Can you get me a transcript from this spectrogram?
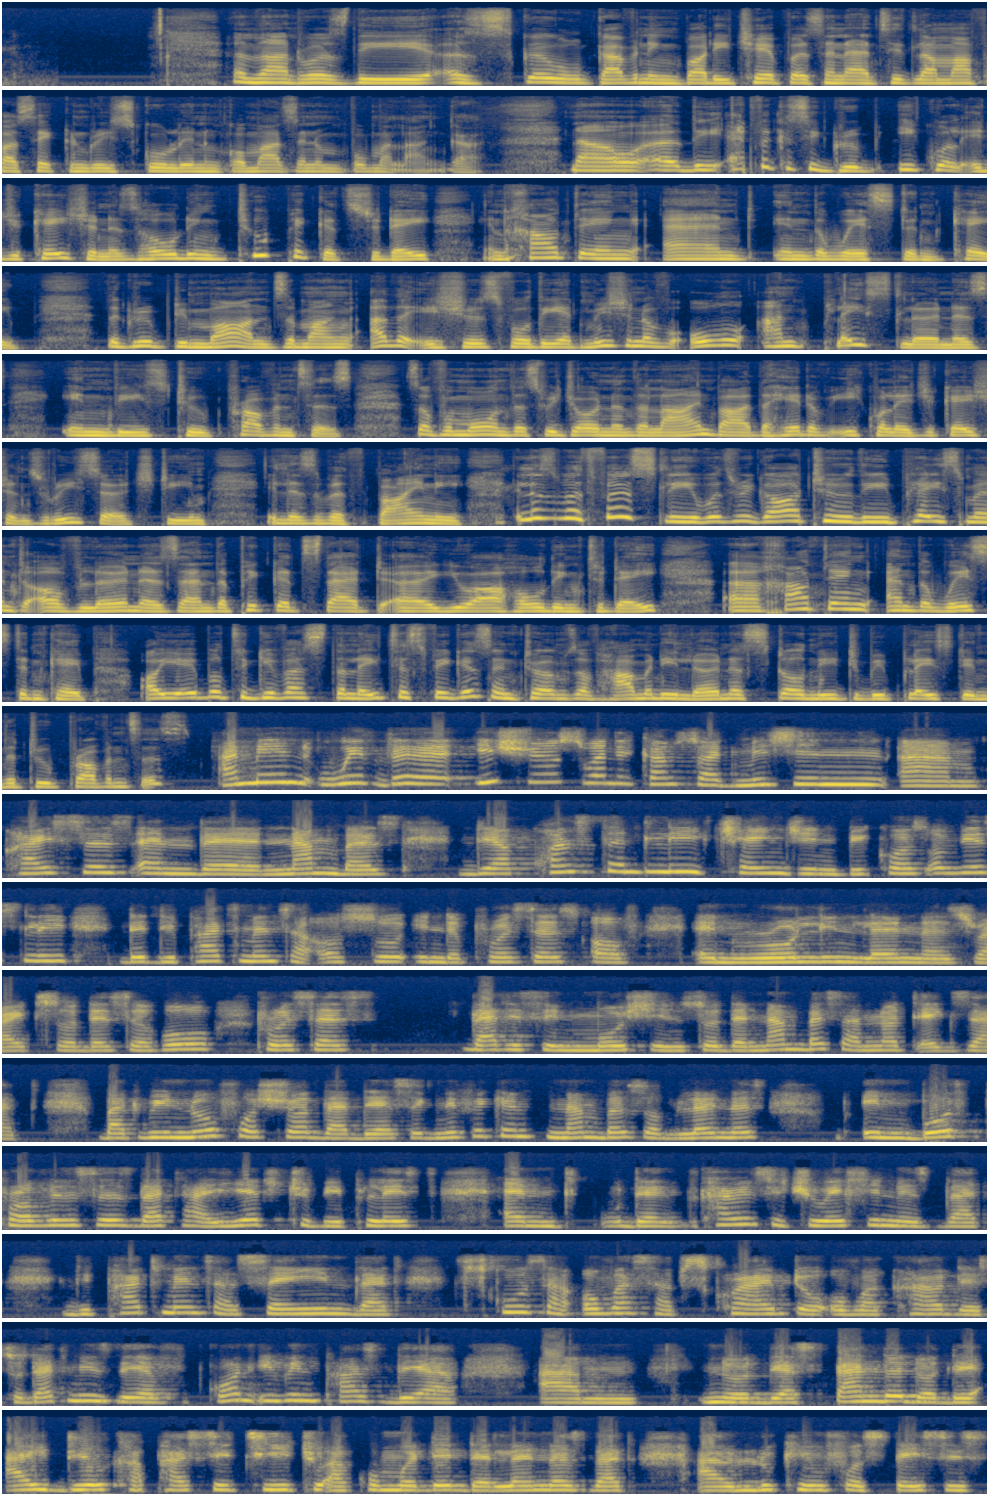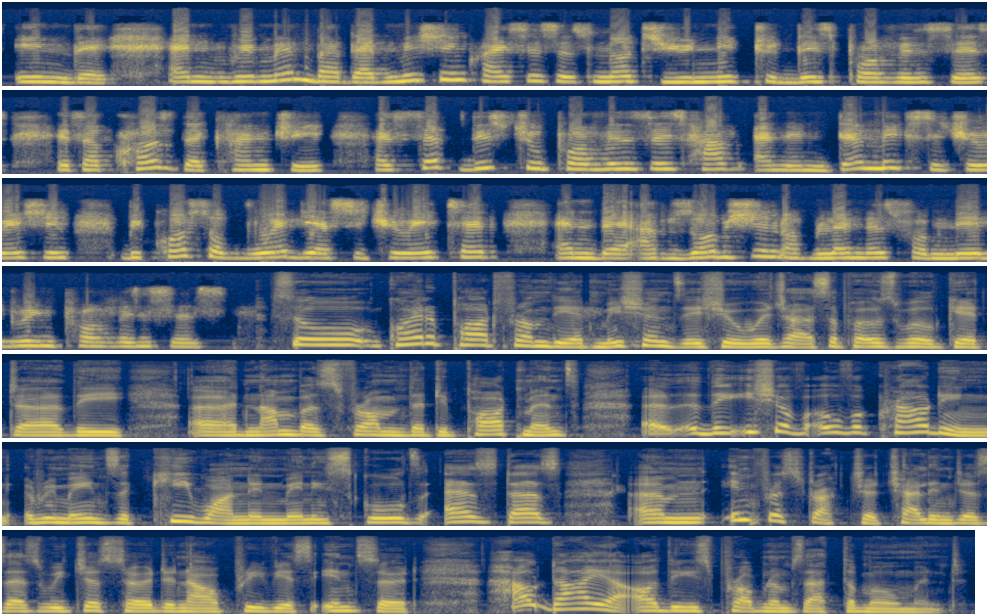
And that was the uh, school governing body chairperson at Sidla Mafa Secondary School in Nkomazi in Mpumalanga. Now, uh, the advocacy group Equal Education is holding two pickets today in Gauteng and in the Western Cape. The group demands, among other issues, for the admission of all unplaced learners in these two provinces. So, for more on this, we join on the line by the head of Equal Education's research team, Elizabeth Biney. Elizabeth, firstly, with regard to the placement of learners and the pickets that uh, you are holding today, uh, Gauteng and the Western Cape. Are you able to give us the latest figures in terms of how many learners still need to be placed in the two provinces? I mean, with the issues when it comes to admission um, crisis and the numbers, they are constantly changing because obviously the departments are also in the process of enrolling learners, right? So there's a whole process that is in motion. So the numbers are not exact, but we know for sure that there are significant numbers of learners in both provinces that are yet to be placed. And the current situation is that departments are saying that schools are oversubscribed or overcrowded. So that means they have gone even past their, um, you know, their standard or their ideal capacity to accommodate the learners that are looking for spaces in there. And remember that mission crisis is not unique to these provinces. It's across the country, except these two provinces have an endemic situation because of where they are situated and the absorption of learners from neighboring provinces. So, quite apart from the admissions issue, which I suppose we'll get uh, the uh, numbers from the departments, uh, the issue of overcrowding remains a key one in many schools, as does um, infrastructure challenges, as we just heard in our previous insert. How dire are these problems at the moment?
